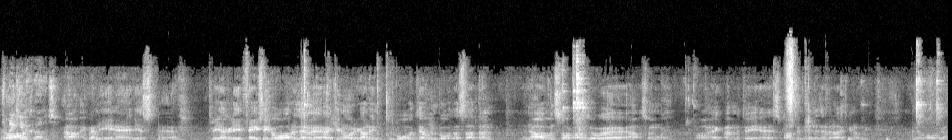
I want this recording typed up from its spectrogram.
Spreek je ja, nog wel eens? Ja, ik ben die ene, die is uh, twee jaar geleden 50 geworden. zijn we uitgenodigd, alleen een boot, op een boot dat dan. In de haven van en zo, uh, ja, dat wel mooi. Waarom ik met mijn twee uh, Spaanse vrienden zijn we uitgenodigd. En de vrouwen dan.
